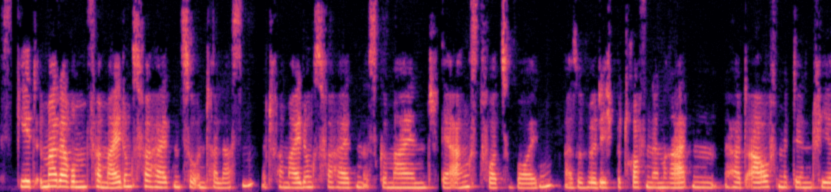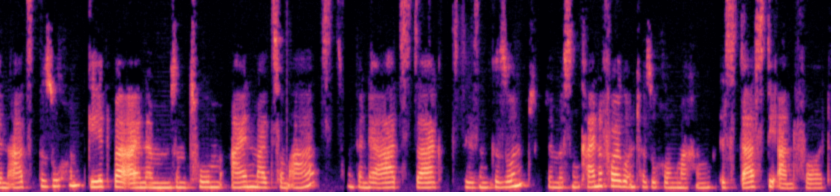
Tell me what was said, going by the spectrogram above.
Es geht immer darum, Vermeidungsverhalten zu unterlassen. Mit Vermeidungsverhalten ist gemeint, der Angst vorzubeugen. Also würde ich Betroffenen raten, hört auf mit den vielen Arztbesuchen, geht bei einem Symptom einmal zum Arzt. Und wenn der Arzt sagt, Sie sind gesund, wir müssen keine Folgeuntersuchung machen, ist das die Antwort.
